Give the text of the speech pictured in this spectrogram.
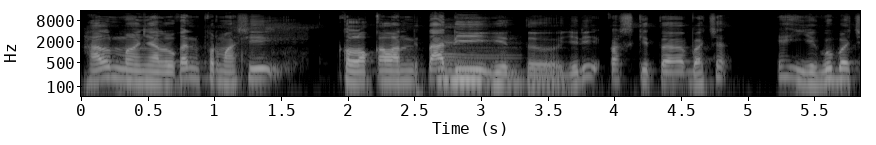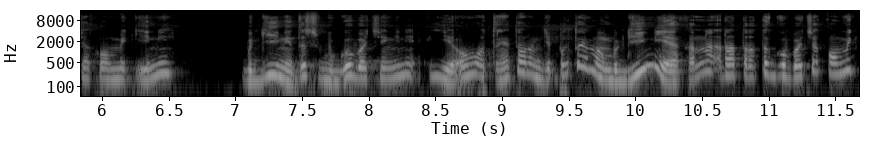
hal menyalurkan informasi kelokalan tadi gitu. Jadi pas kita baca, eh iya gue baca komik ini begini, terus gue baca yang ini, iya oh ternyata orang Jepang tuh emang begini ya, karena rata-rata gue baca komik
